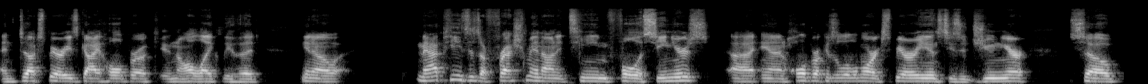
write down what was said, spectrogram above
and Duxbury's Guy Holbrook. In all likelihood, you know, Matt Pease is a freshman on a team full of seniors, uh, and Holbrook is a little more experienced. He's a junior, so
